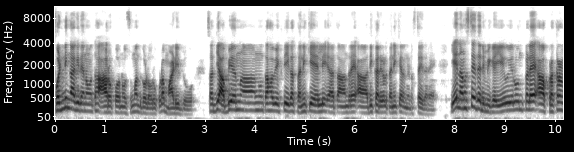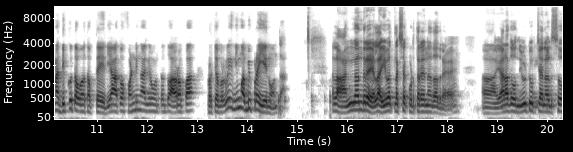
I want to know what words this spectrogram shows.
ಫಂಡಿಂಗ್ ಆಗಿದೆ ಅನ್ನುವಂತಹ ಆರೋಪವನ್ನು ಸುಮಂತ್ ಗೌಡ ಅವರು ಕೂಡ ಮಾಡಿದ್ರು. ಸದ್ಯ ಅಭಿ ಅನ್ನುವಂತಹ ವ್ಯಕ್ತಿ ಈಗ ತನಿಖೆಯಲ್ಲಿ ಅಂದ್ರೆ ಅಧಿಕಾರಿಗಳು ತನಿಖೆಯನ್ನು ನಡೆಸ್ತಾ ಇದ್ದಾರೆ. ಏನ್ ಅನಿಸ್ತಾ ಇದೆ ನಿಮಗೆ? ಈ ಎಲ್ಲೊಂದ್ ಕಡೆ, ಆ, ಪ್ರಕರಣ ದಿಕ್ಕು ತಪ್ತಾ ಇದೆಯಾ? ಅಥವಾ ಫಂಡಿಂಗ್ ಆಗಿರುವಂತದ್ದು ಆರೋಪ ಪ್ರತಿಯೊಬ್ಬರಿಗೆ ನಿಮ್ಮ ಅಭಿಪ್ರಾಯ ಏನು ಅಂತ? ಅಲ್ಲ, ಹಂಗಂದ್ರೆ ಎಲ್ಲ ಐವತ್ತು ಲಕ್ಷ ಕೊಡ್ತಾರೆ ಅನ್ನೋದಾದ್ರೆ ಯಾರಾದ್ರೂ ಒಂದು ಯೂಟ್ಯೂಬ್ ಚಾನಲ್ಸು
